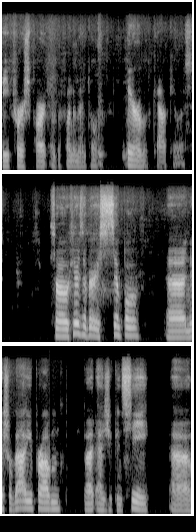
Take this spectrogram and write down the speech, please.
the first part of the fundamental theorem of calculus. So here's a very simple uh, initial value problem, but as you can see, uh,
